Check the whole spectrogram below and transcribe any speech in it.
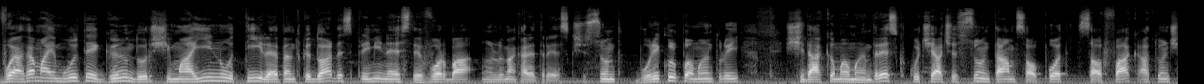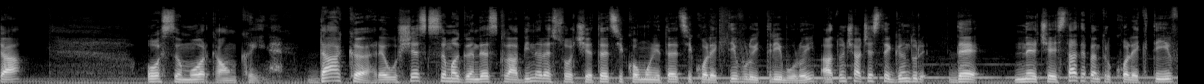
voi avea mai multe gânduri și mai inutile, pentru că doar despre mine este vorba în lumea în care trăiesc și sunt buricul pământului și dacă mă mândresc cu ceea ce sunt, am sau pot sau fac, atunci o să mor ca un câine. Dacă reușesc să mă gândesc la binele societății, comunității, colectivului, tribului, atunci aceste gânduri de necesitate pentru colectiv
